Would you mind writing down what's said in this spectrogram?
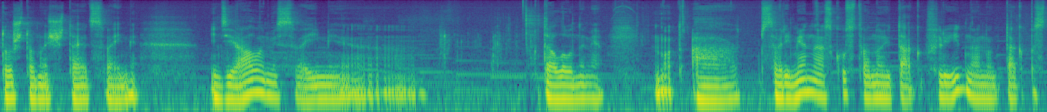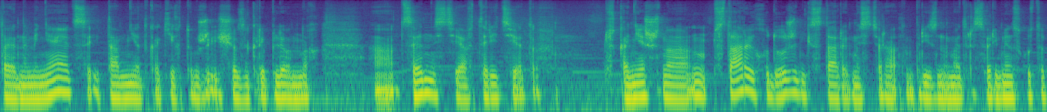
то, что оно считает своими идеалами, своими э, талонами. Вот. А современное искусство, оно и так флюидно, оно так постоянно меняется, и там нет каких-то уже еще закрепленных а, ценностей, авторитетов. То есть, конечно, ну, старые художники, старые мастера, там, признанные мэтры современного искусства,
